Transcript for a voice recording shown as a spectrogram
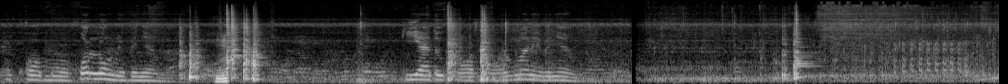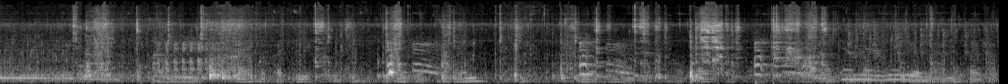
เอาขอบหมอโคตรลงเนี่ยเป็นยังหืมเกียร์ตัวขอบหมอลงมาเนี่ยเป็นยังใส่ปกติ ทำน้ำไม่อยู่ น้ำใส่ครับ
